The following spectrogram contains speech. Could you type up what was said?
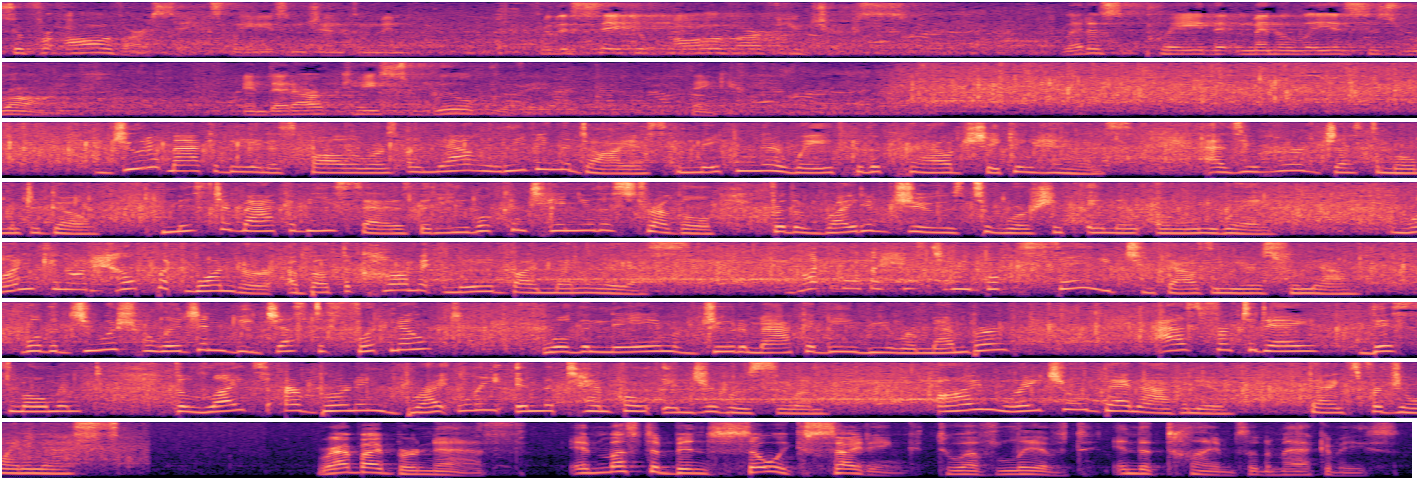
So, for all of our sakes, ladies and gentlemen, for the sake of all of our futures, let us pray that Menelaus is wrong and that our case will prevail. Thank you. Judah Maccabee and his followers are now leaving the dais and making their way through the crowd shaking hands. As you heard just a moment ago, Mr. Maccabee says that he will continue the struggle for the right of Jews to worship in their own way. One cannot help but wonder about the comment made by Menelaus. What will the history books say 2,000 years from now? Will the Jewish religion be just a footnote? Will the name of Judah Maccabee be remembered? As for today, this moment, the lights are burning brightly in the temple in Jerusalem. I'm Rachel Ben Avenue. Thanks for joining us. Rabbi Bernath, it must have been so exciting to have lived in the times of the Maccabees.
